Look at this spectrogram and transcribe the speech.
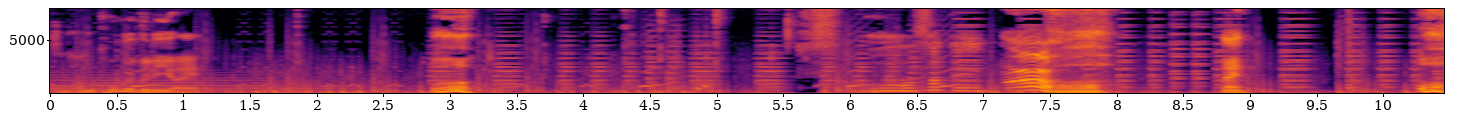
Sind noch ein Kugelwilli, ey. Oh! Oh, fuck, ey. oh! Nein! Oh!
